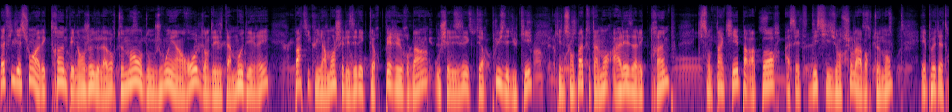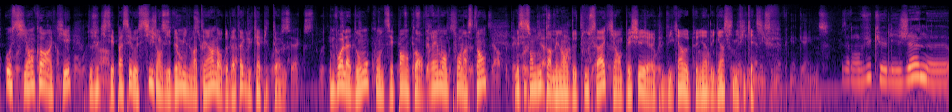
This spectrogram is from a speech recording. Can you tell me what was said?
L'affiliation avec Trump et l'enjeu de l'avortement ont donc joué un rôle dans des États modérés, particulièrement chez les électeurs périurbains ou chez les électeurs plus éduqués, qui ne sont pas totalement à l'aise avec Trump, qui sont inquiets par rapport à cette décision sur l'avortement, et peut-être aussi encore inquiets de ce qui s'est passé le 6 janvier 2021 lors de l'attaque du Capitole. Voilà donc, on ne sait pas encore vraiment pour l'instant, mais c'est sans doute un mélange de tout ça qui a empêché les républicains d'obtenir des gains significatifs. Nous avons vu que les jeunes euh,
